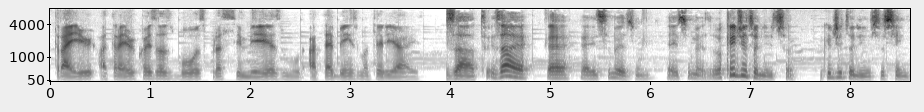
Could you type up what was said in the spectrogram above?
atrair, atrair coisas boas para si mesmo, até bens materiais. Exato, exato, é, é, é isso mesmo, é isso mesmo. Eu acredito nisso, eu acredito nisso, sim.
